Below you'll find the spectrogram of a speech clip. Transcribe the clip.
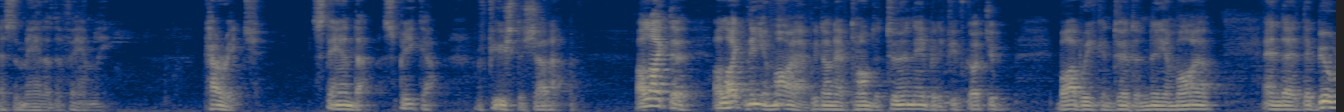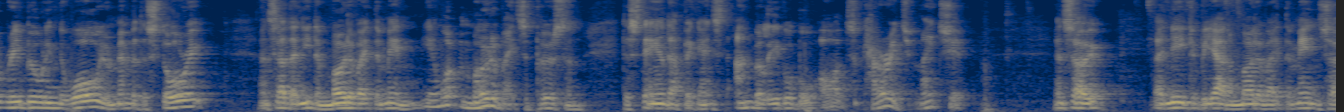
as the man of the family. Courage, stand up, speak up, refuse to shut up." I like the I like Nehemiah. We don't have time to turn there, but if you've got your Bible, you can turn to Nehemiah. And they're, they're build, rebuilding the wall. You remember the story? And so they need to motivate the men. You know, what motivates a person to stand up against unbelievable odds? Courage, mateship. And so they need to be able to motivate the men. So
